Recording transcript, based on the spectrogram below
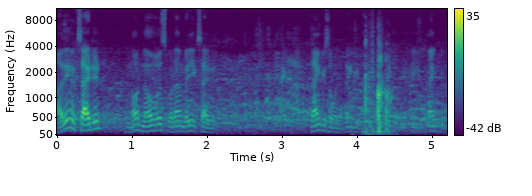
I think excited not nervous but I am very excited thank you so much thank you thank you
